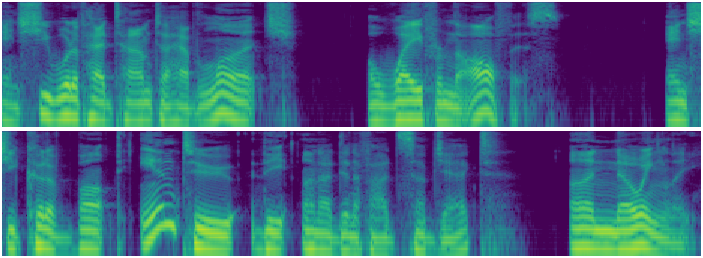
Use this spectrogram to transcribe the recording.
and she would have had time to have lunch away from the office. And she could have bumped into the unidentified subject unknowingly.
